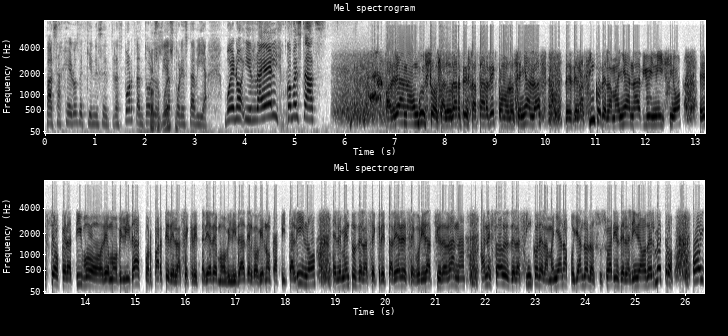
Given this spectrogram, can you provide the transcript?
pasajeros de quienes se transportan todos Por los días por esta vía. Bueno, Israel, ¿cómo estás? Adriana, un gusto saludarte esta tarde. Como lo señalas, desde las 5 de la mañana dio inicio este operativo de movilidad por parte de la Secretaría de Movilidad del Gobierno Capitalino, elementos de la Secretaría de Seguridad Ciudadana han estado desde las 5 de la mañana apoyando a los usuarios de la línea 1 del metro. Hoy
